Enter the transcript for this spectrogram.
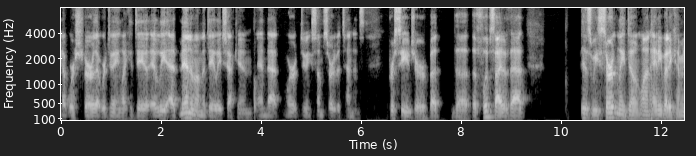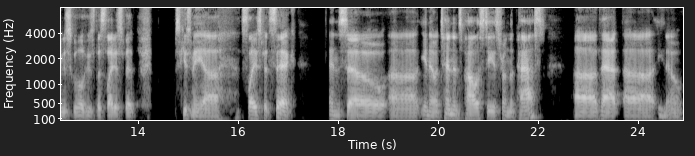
that we're sure that we're doing like a daily at least at minimum a daily check-in and that we're doing some sort of attendance procedure. But the the flip side of that is we certainly don't want anybody coming to school who's the slightest bit excuse me uh slightest bit sick. And so uh you know attendance policies from the past uh that uh you know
